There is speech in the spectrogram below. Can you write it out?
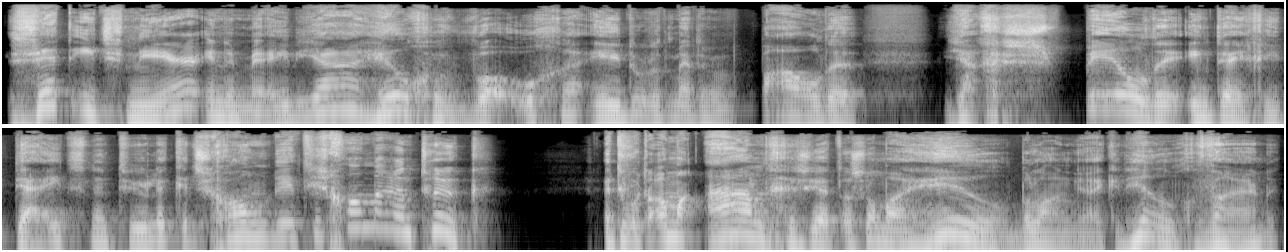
zet iets neer in de media, heel gewogen, en je doet het met een bepaalde ja, gespeelde integriteit natuurlijk. Het is, gewoon, het is gewoon maar een truc. Het wordt allemaal aangezet als allemaal heel belangrijk en heel gevaarlijk.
